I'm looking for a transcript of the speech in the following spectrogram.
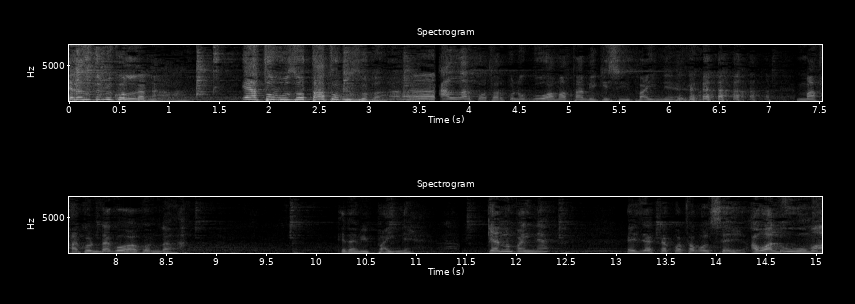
এটা তুমি করলে না। এত বুঝো, তা তো বুঝো না। আল্লাহর কথার কোনো গোয়া মাথা আমি কিছুই পাই না। মাথা কোনটা, গোয়া কোনটা? এটা আমি পাই না। কেন পাই না? এই যে একটা কথা বলছে, আওয়ালুমা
